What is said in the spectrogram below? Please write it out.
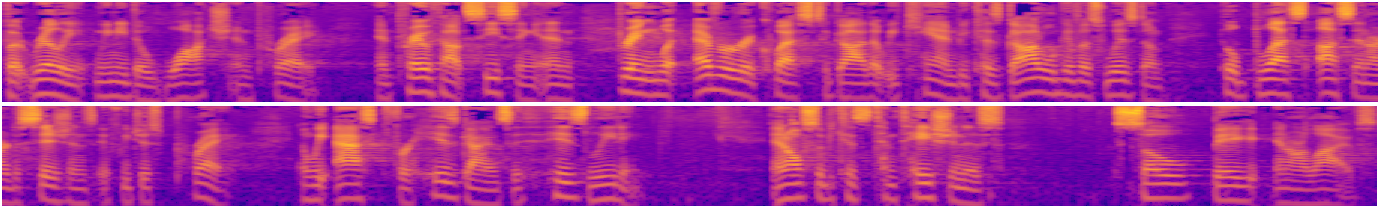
But really, we need to watch and pray and pray without ceasing and bring whatever request to God that we can because God will give us wisdom. He'll bless us in our decisions if we just pray and we ask for His guidance, His leading. And also because temptation is so big in our lives.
